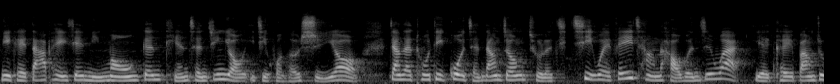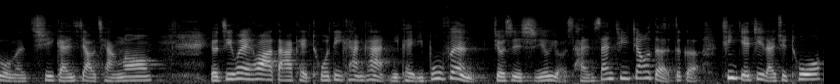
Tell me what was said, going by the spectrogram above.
你也可以搭配一些柠檬跟甜橙精油。一起混合使用，这样在拖地过程当中，除了气味非常的好闻之外，也可以帮助我们驱赶小强哦。有机会的话，大家可以拖地看看，你可以一部分就是使用有含山鸡胶的这个清洁剂来去拖，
